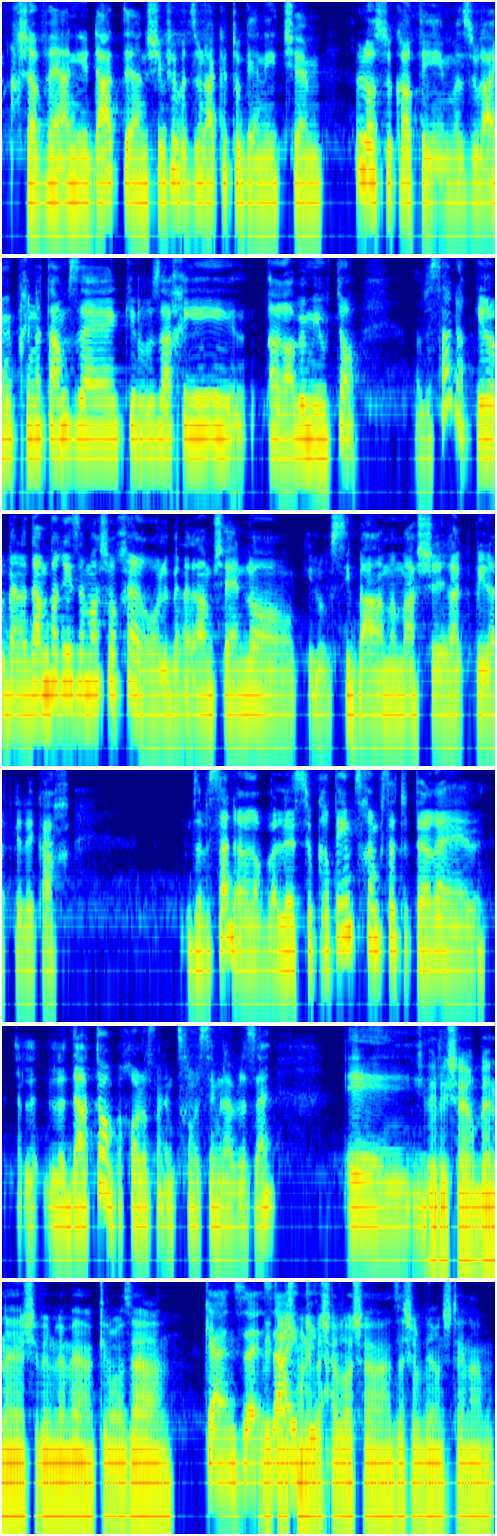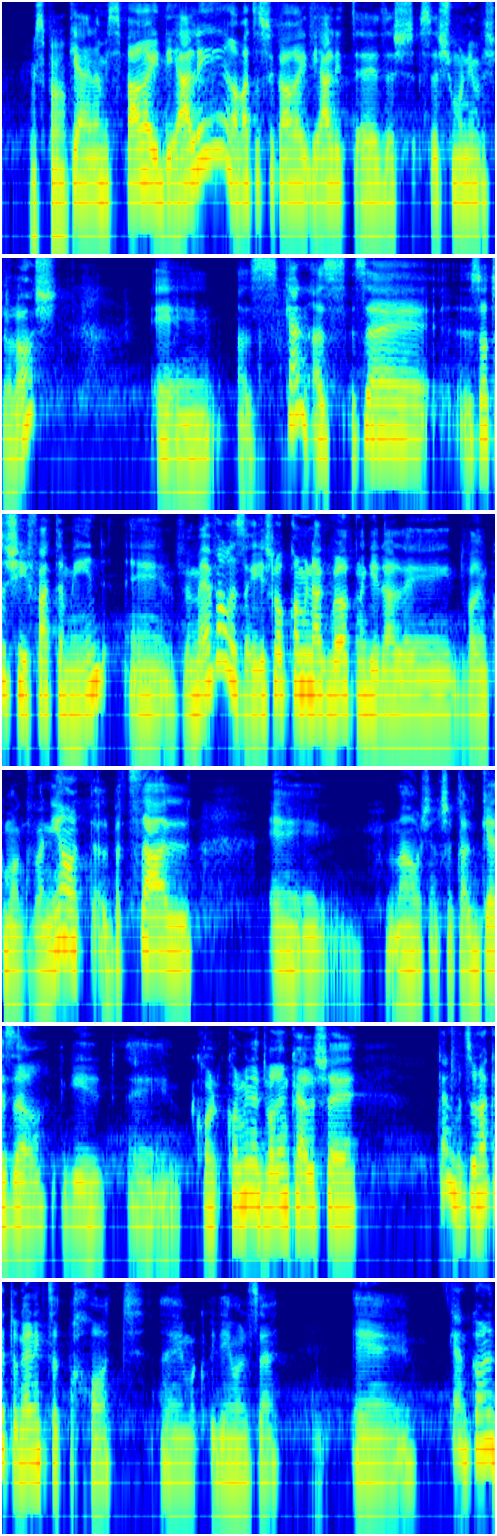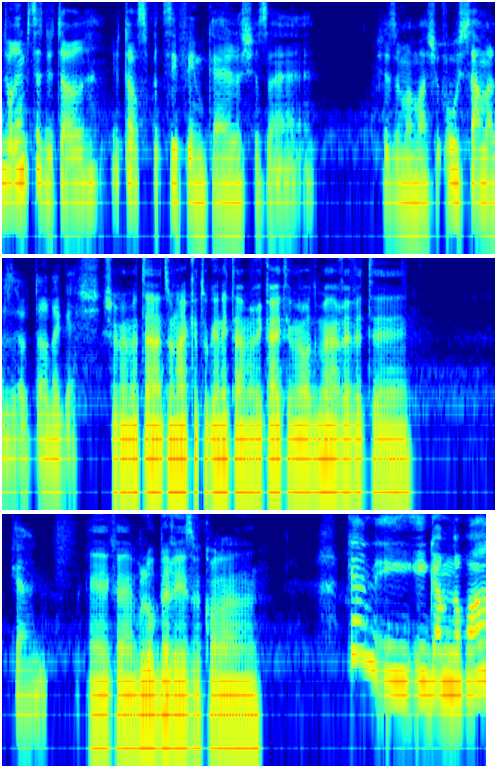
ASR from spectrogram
עכשיו, אני יודעת, אנשים שבתזונה קטוגנית שהם לא סוכרתיים, אז אולי מבחינתם זה כאילו זה הכי הרע במיעוטו. אז בסדר, כאילו בן אדם בריא זה משהו אחר, או לבן אדם שאין לו כאילו סיבה ממש להקפיד עד כדי כך. זה בסדר, אבל סוכרתיים צריכים קצת יותר, אה, לדעתו בכל אופן, הם צריכים לשים לב לזה. אה, כדי להישאר בין 70 אה, ל-100, כאילו זה ה... כן, זה, זה האידיאל. בעיקר 83, זה של בירנשטיין המספר. כן, המספר האידיאלי, רמת הסוכר האידיאלית זה, זה 83. אז כן, אז זה, זאת השאיפה תמיד, ומעבר לזה, יש לו כל מיני הגבלות, נגיד, על דברים כמו עגבניות, על בצל, אה, מה עוד שאני חושבת על גזר, נגיד, אה, כל, כל מיני דברים כאלה ש... כן, בתזונה קטוגנית קצת פחות אה, מקפידים על זה. אה, כן, כל מיני דברים קצת יותר, יותר ספציפיים כאלה, שזה, שזה ממש, הוא שם על זה יותר דגש. שבאמת התזונה הקטוגנית האמריקאית היא מאוד מערבת, אה, כן. אה, בלובריז וכל ה... כן, היא, היא גם נורא,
